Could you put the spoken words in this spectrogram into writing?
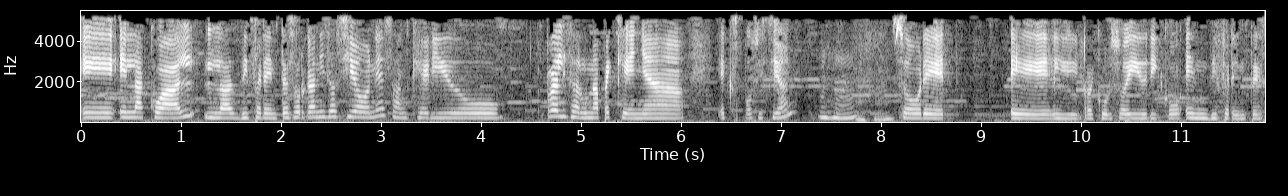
eh, en la cual las diferentes organizaciones han querido realizar una pequeña exposición sobre el recurso hídrico en diferentes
